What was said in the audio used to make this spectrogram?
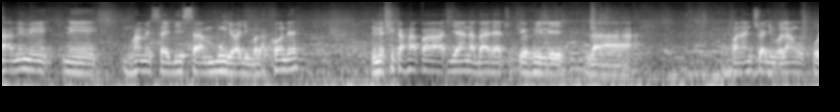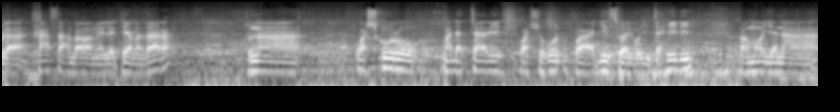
Uh, mimi ni Mohamed Said Issa mbunge wa jimbo la Konde. Nimefika hapa jana baada ya tukio hili la wananchi wa jimbo langu kula kasa ambao wameletea madhara. Tuna washukuru madaktari kwa shughuli kwa jinsi walivyojitahidi pamoja na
